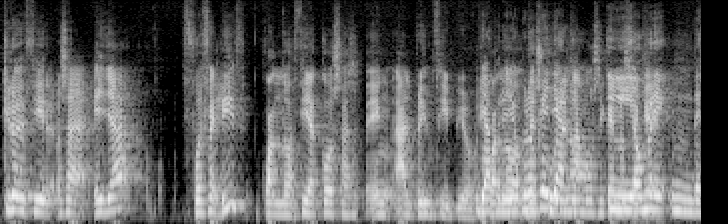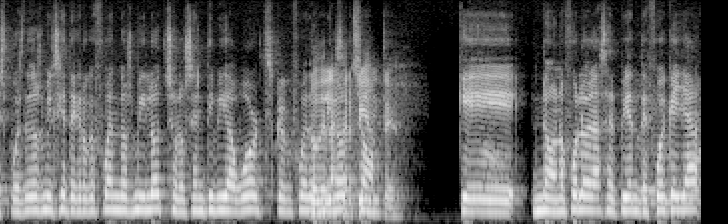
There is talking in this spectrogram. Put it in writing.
Quiero decir, o sea, ella fue feliz cuando hacía cosas en, al principio. y Ya, cuando pero yo creo que descubres ya la no. música y y no sé hombre, qué. mm, después de 2007, creo que fue en 2008, los MTV Awards, creo que fue Lo de 2008. la serpiente. Que no, no fue lo de la serpiente, fue que ella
